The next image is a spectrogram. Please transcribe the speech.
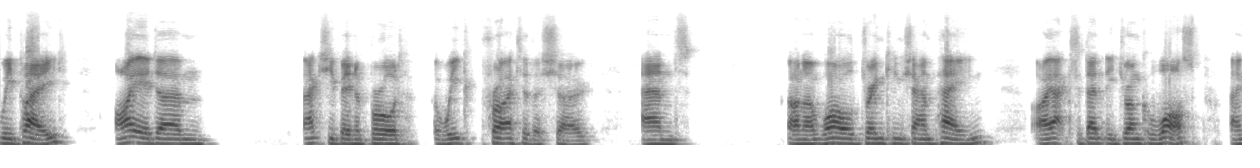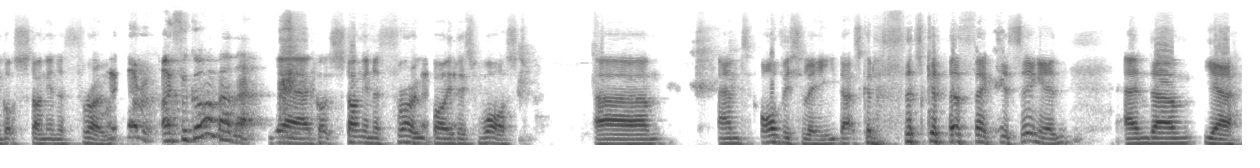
we played. I had um, actually been abroad a week prior to the show, and on a while drinking champagne, I accidentally drunk a wasp and got stung in the throat. I forgot about that. Yeah, I got stung in the throat by this wasp, um, and obviously that's gonna that's gonna affect your singing. And um, yeah,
